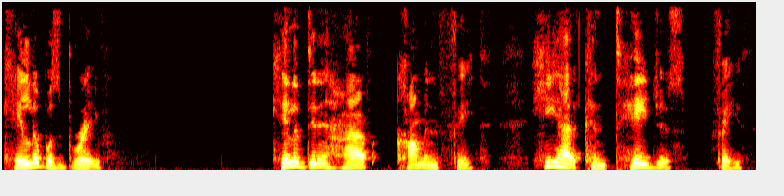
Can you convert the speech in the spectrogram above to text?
Caleb was brave. Caleb didn't have common faith, he had contagious faith.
